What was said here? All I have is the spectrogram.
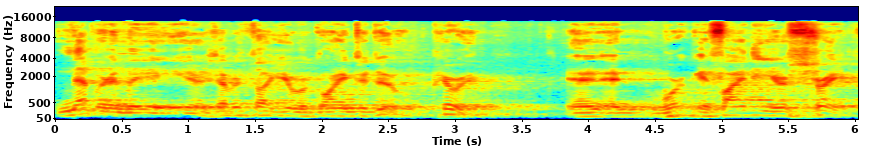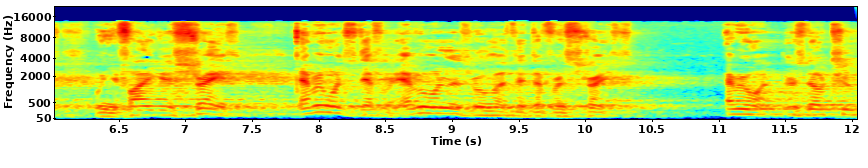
never in a million years ever thought you were going to do, period. And, and work and finding your strength. When you find your strength, everyone's different. Everyone in this room has a different strength. Everyone. There's no two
